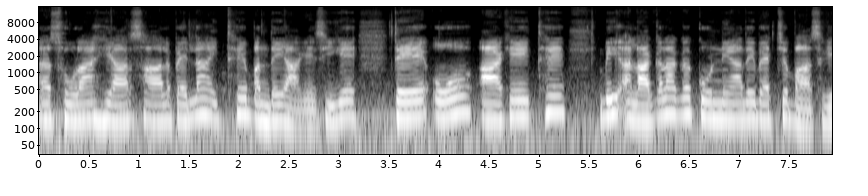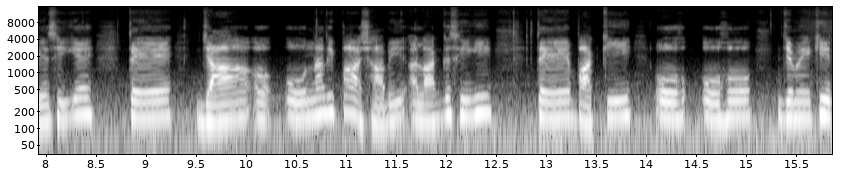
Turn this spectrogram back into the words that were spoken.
ਅ, 16000 ਸਾਲ ਪਹਿਲਾਂ ਇੱਥੇ ਬੰਦੇ ਆ ਗਏ ਸੀਗੇ ਤੇ ਉਹ ਆ ਕੇ ਇੱਥੇ ਵੀ ਅਲੱਗ-ਅਲੱਗ ਕੋਨਿਆਂ ਦੇ ਵਿੱਚ ਵਸ ਗਏ ਸੀਗੇ ਤੇ ਜਾਂ ਉਹਨਾਂ ਦੀ ਭਾਸ਼ਾ ਵੀ ਅਲੱਗ ਸੀਗੀ ਤੇ ਬਾਕੀ ਉਹ ਉਹ ਜਿਵੇਂ ਕਿ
